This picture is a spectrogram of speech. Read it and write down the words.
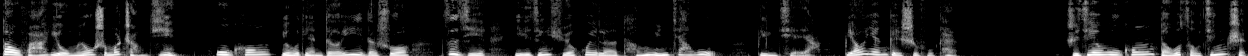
道法有没有什么长进。悟空有点得意的说：“自己已经学会了腾云驾雾，并且呀，表演给师傅看。”只见悟空抖擞精神，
